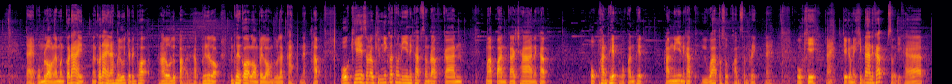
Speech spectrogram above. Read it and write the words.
แต่ผมลองแล้วมันก็ได้ มันก็ได้นะ ไม่รู้จะเป็นเพราะฮาโลหรือเปล่านะครับ เพื่อนๆลองเพื่อนๆก็ลองไปลองดูแล้วกันนะครับ โอเคสำหรับคลิปนี้ก็เท่านี้นะครับสำหรับการมาปั่นกาชานะครับ6,000เพชร6,000เพชรครั้งนี้นะครับถือว่าประสบความสำเร็จนะโอเคนะเจอกันในคลิปหน้านะครับ สวัสดีครับ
